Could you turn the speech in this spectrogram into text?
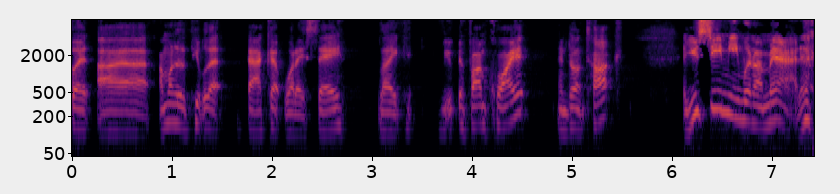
but uh, I'm one of the people that back up what I say. Like if I'm quiet and don't talk, you see me when I'm mad.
